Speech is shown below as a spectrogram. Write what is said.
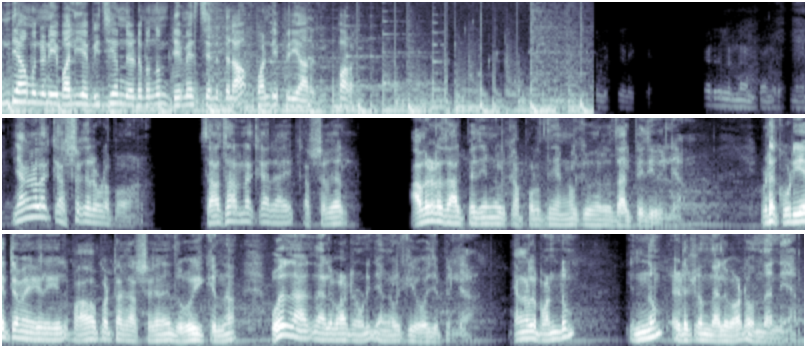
ഇന്ത്യ മുന്നണി വലിയ വിജയം നേടുമെന്നും രമേശ് ചെന്നിത്തല വണ്ടിപ്പെരിയാറിൽ പറഞ്ഞു. ഞങ്ങൾ കർഷകരോടൊപ്പമാണ്. സാധാരണക്കാരായ കർഷകർ അവരുടെ താല്പര്യങ്ങൾക്കപ്പുറത്ത് ഞങ്ങൾക്ക് വേറെ താല്പര്യമില്ല. ഇവിടെ കുടിയേറ്റ മേഖലയിൽ പാവപ്പെട്ട കർഷകനെ ദ്രോഹിക്കുന്ന ഒരു നിലപാടിനോട് ഞങ്ങൾക്ക് യോജിപ്പില്ല. ഞങ്ങൾ പണ്ടും ഇന്നും എടുക്കുന്ന നിലപാട് ഒന്ന് തന്നെയാണ്.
